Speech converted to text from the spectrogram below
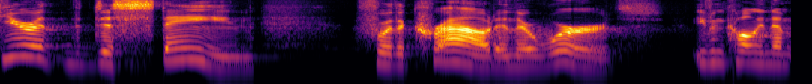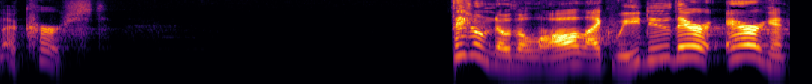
hear the disdain for the crowd in their words, even calling them accursed. They don't know the law like we do. They're arrogant,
